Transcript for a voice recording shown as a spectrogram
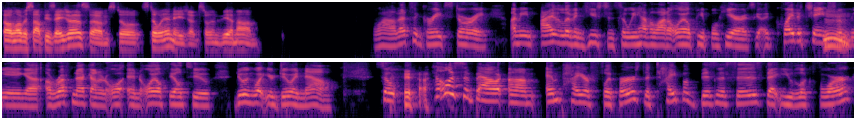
fell in love with Southeast Asia. So I'm still still in Asia. I'm still in Vietnam. Wow, that's a great story. I mean, I live in Houston, so we have a lot of oil people here. It's quite a change mm. from being a, a, roughneck on an oil, an oil field to doing what you're doing now. So, yeah. tell us about um, Empire Flippers, the type of businesses that you look for,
